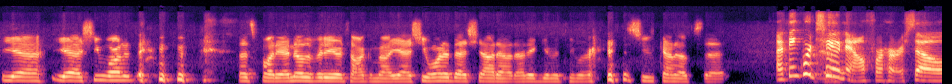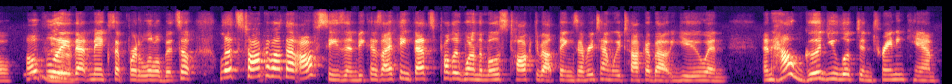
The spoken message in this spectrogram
Yeah, yeah, she wanted. That's funny. I know the video you're talking about. Yeah, she wanted that shout out. I didn't give it to her. she was kind of upset. I think we're two yeah. now for her. So hopefully yeah. that makes up for it a little bit. So let's talk about that off season because I think that's probably one of the most talked about things every time we talk about you and and how good you looked in training camp.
